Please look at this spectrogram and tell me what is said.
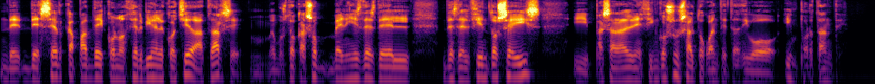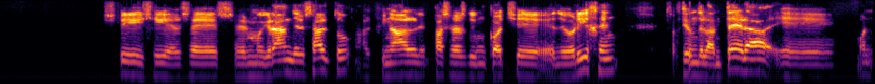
de, ser capaz de conocer bien el coche y adaptarse. En vuestro caso, venís desde el, desde el 106 y pasar al N5 es un salto cuantitativo importante. Sí, sí, es, es, muy grande el salto. Al final pasas de un coche de origen, tracción delantera, eh, bueno,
